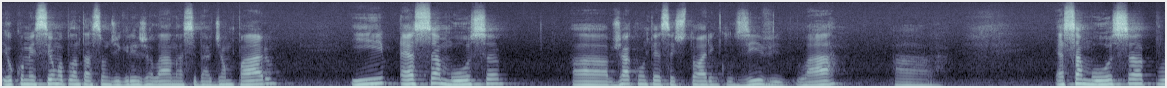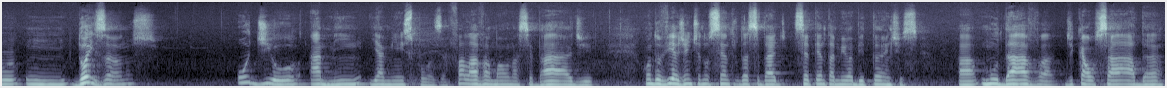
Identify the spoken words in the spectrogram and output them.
eu comecei uma plantação de igreja lá na cidade de Amparo, e essa moça, já contei essa história, inclusive, lá. essa moça, por um, dois anos, odiou a mim e a minha esposa. Falava mal na cidade. Quando via gente no centro da cidade, 70 mil habitantes, ah, mudava de calçada,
